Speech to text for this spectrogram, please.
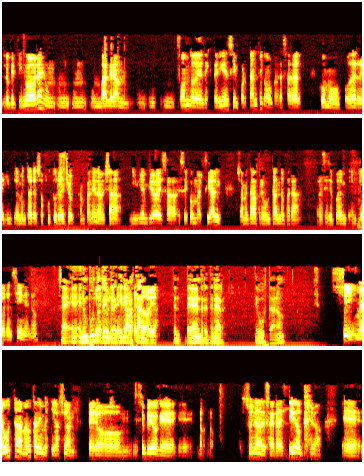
lo que tengo ahora es un, un, un background, un, fondo de, experiencia importante como para saber cómo poder implementar eso a futuro. De hecho, Campanella ya ni bien vio esa, ese comercial, ya me estaba preguntando para, para si se puede em, emplear en cine, ¿no? O sea, en, un punto te entretiene bastante. Te, te debe entretener. Te gusta, ¿no? Sí, me gusta, me gusta la investigación, pero siempre digo que, no, no, suena desagradecido, pero eh,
